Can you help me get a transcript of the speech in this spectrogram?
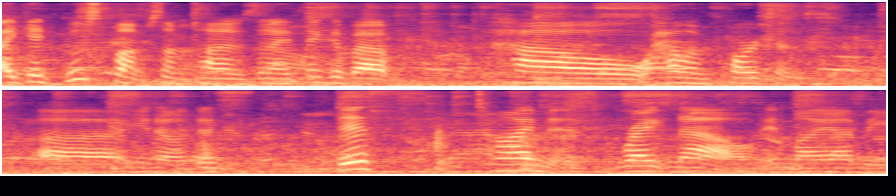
I get goosebumps sometimes when I think about how how important uh, you know this this time is right now in Miami,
